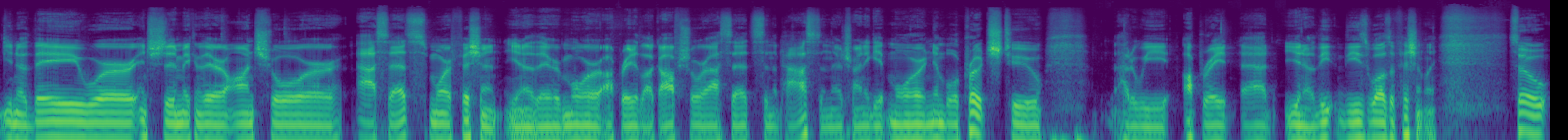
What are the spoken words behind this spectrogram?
You know, they were interested in making their onshore assets more efficient. You know, they were more operated like offshore assets in the past, and they're trying to get more nimble approach to how do we operate at you know the, these wells efficiently. So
